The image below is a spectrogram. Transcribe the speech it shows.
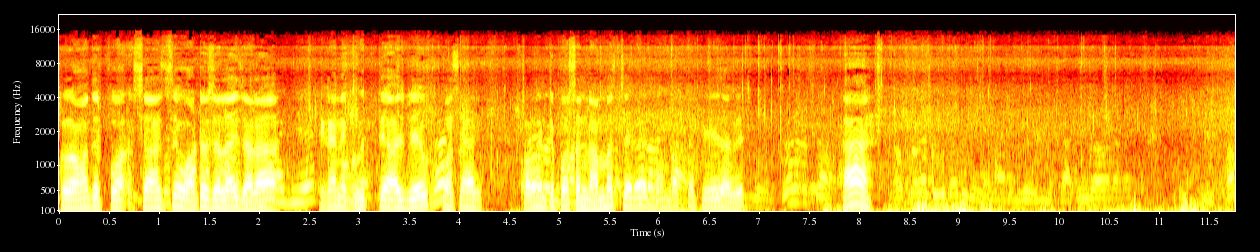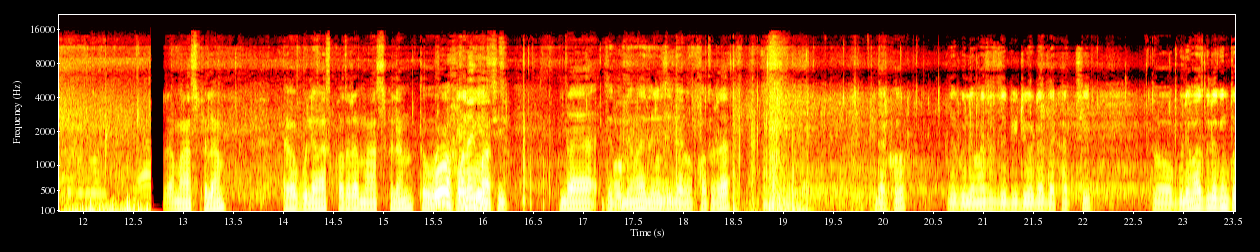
তো আমাদের পশা হচ্ছে অটো চালায় যারা এখানে ঘুরতে আসবে পশার কমেন্টে পশার নাম্বার চাইলে নাম্বারটা পেয়ে যাবে। হ্যাঁ। মাছ পেলাম? দেখো গুলে মাছ কতটা মাছ পেলাম তো অনেক পেয়েছি। আমরা যে গুলে মাছ ধরেছি দেখো কতটা। দেখো যে গুলে মাছের যে ভিডিওটা দেখাচ্ছি তো গুলে মাছগুলো কিন্তু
